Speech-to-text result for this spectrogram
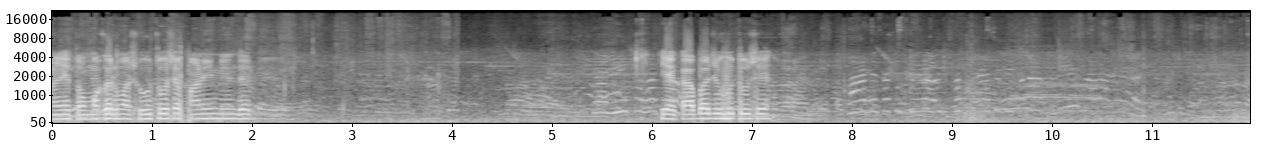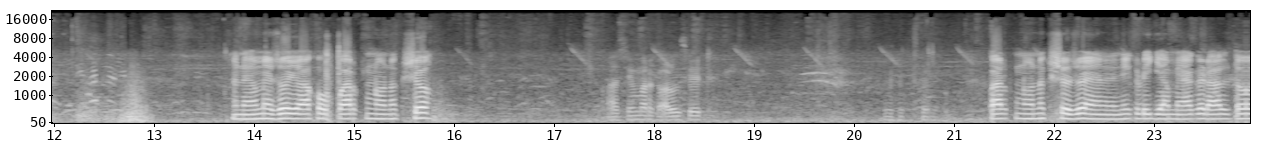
અને તો મગરમાં સૂતો છે પાણીની અંદર. એક આ બાજુ સૂતું છે. અને અમે જોયો આખો પાર્કનો નકશો. આ છે મારા કાળુ શેઠ. પાર્કનો નકશો જોઈ અને નીકળી ગયા અમે આગળ હાલતો.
